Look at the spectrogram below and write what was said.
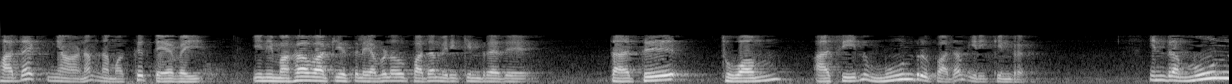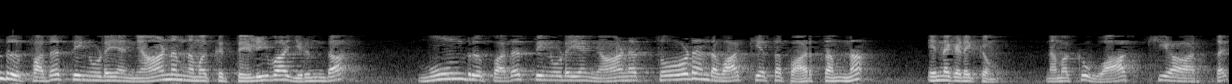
பத ஞானம் நமக்கு தேவை. இனி மகா வாக்கியத்தில் எவ்வளவு பதம் இருக்கின்றது? தது துவம் அசின்னு மூன்று பதம் இருக்கின்றது. இந்த மூன்று பதத்தினுடைய ஞானம் நமக்கு தெளிவா இருந்தா மூன்று பதத்தினுடைய ஞானத்தோட அந்த வாக்கியத்தை பார்த்தோம்னா என்ன கிடைக்கும்? நமக்கு வாக்கியார்த்த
